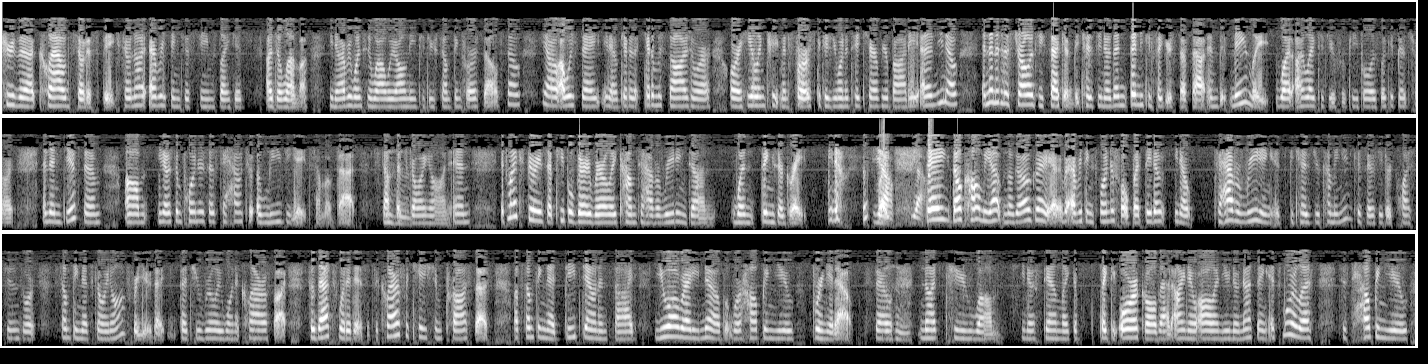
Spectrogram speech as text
through the clouds, so to speak. So not everything just seems like it's a dilemma. You know, every once in a while we all need to do something for ourselves. So you know, I always say, you know, get a get a massage or or a healing treatment first because you want to take care of your body, and you know, and then an astrology second because you know then then you can figure stuff out. And mainly, what I like to do for people is look at their chart and then give them, um, you know, some pointers as to how to alleviate some of that stuff mm-hmm. that's going on. And it's my experience that people very rarely come to have a reading done when things are great. You know, yeah, yeah. They they'll call me up and they'll go, "Oh, great, everything's wonderful," but they don't, you know, to have a reading, it's because you're coming in because there's either questions or something that's going on for you that that you really want to clarify. So that's what it is. It's a clarification process of something that deep down inside you already know, but we're helping you bring it out. So mm-hmm. not to um, you know stand like the like the oracle that I know all and you know nothing. It's more or less just helping you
